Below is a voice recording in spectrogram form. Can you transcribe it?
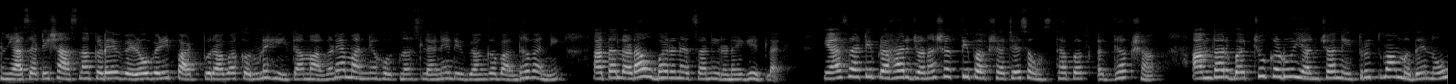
यासाठी शासनाकडे वेळोवेळी पाठपुरावा करूनही त्या मागण्या मान्य होत नसल्याने दिव्यांग बांधवांनी आता लढा उभारण्याचा निर्णय घेतलाय. यासाठी प्रहार जनशक्ती पक्षाचे संस्थापक अध्यक्ष आमदार बच्चू कडू यांच्या नेतृत्वामध्ये नऊ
